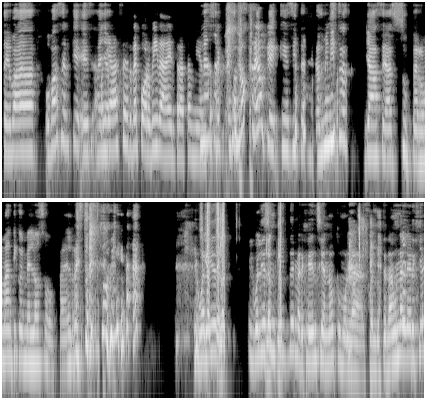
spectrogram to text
te va, o va a ser que es, haya... va a ser de por vida el tratamiento. no creo que, que si te administras ya seas súper romántico y meloso para el resto de tu vida. Igual es, igual es un kit de emergencia, ¿no? Como la, cuando te da una alergia,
